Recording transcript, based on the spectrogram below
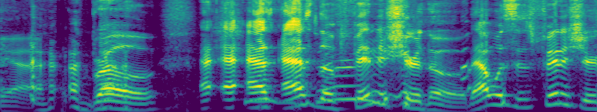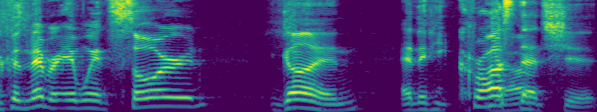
yeah, yeah. bro. a- a- as as the finisher though, that was his finisher. Because remember, it went sword, gun, and then he crossed Yup. that shit.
